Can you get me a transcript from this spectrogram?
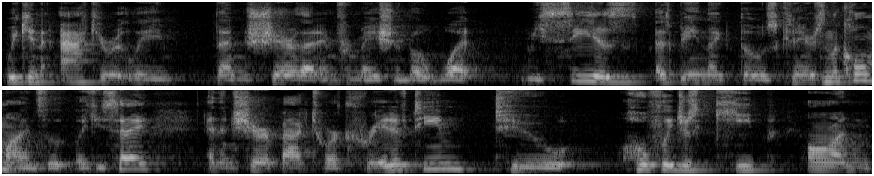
we can accurately then share that information about what we see as as being like those canaries in the coal mines, like you say, and then share it back to our creative team to hopefully just keep on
